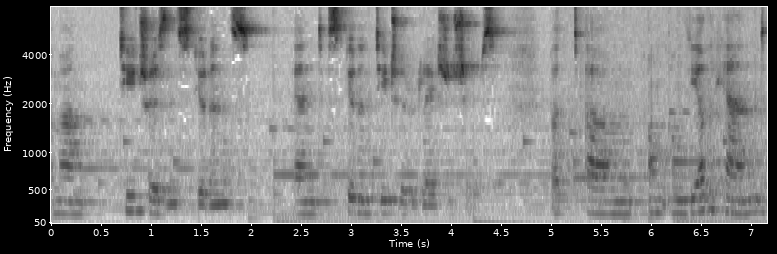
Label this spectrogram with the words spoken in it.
among teachers and students, and student-teacher relationships. But um, on, on the other hand,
